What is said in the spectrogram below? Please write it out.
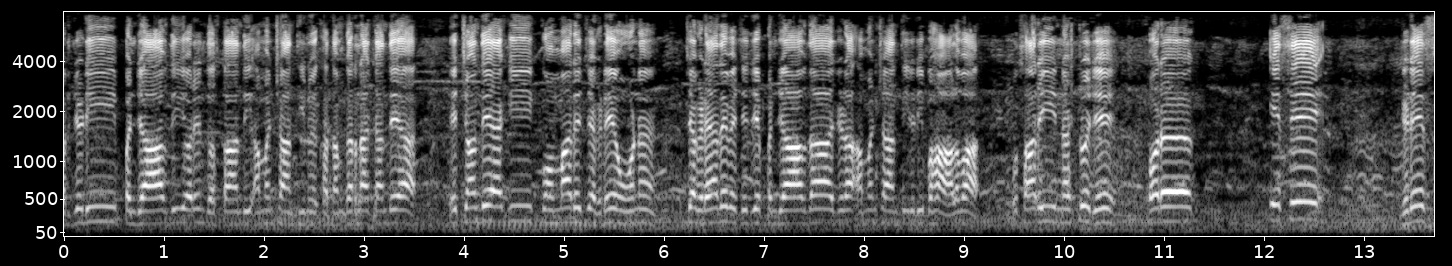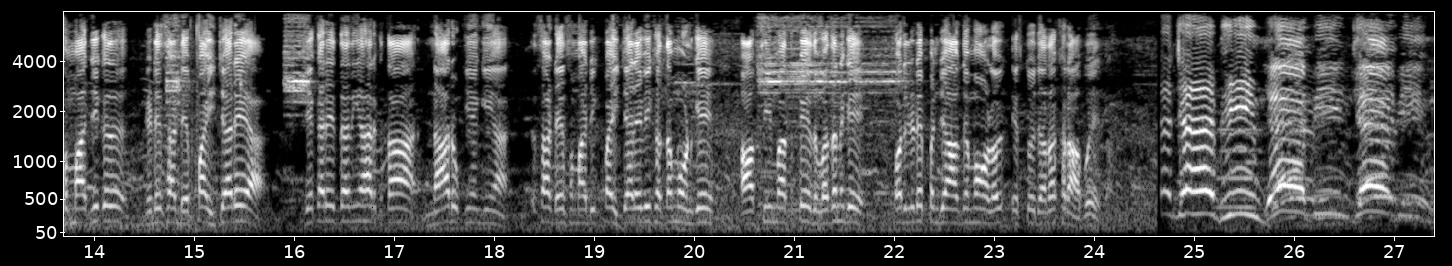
ਔਰ ਜਿਹੜੀ ਪੰਜਾਬ ਦੀ ਔਰ ਹਿੰਦੁਸਤਾਨ ਦੀ ਅਮਨ ਸ਼ਾਂਤੀ ਨੂੰ ਇਹ ਖਤਮ ਕਰਨਾ ਚਾਹੁੰਦੇ ਆ, ਇਹ ਚਾਹੁੰਦੇ ਆ ਕਿ ਕੌਮਾਂ ਦੇ ਝਗੜੇ ਹੋਣ, ਝਗੜਿਆਂ ਦੇ ਵਿੱਚ ਜੇ ਪੰਜਾਬ ਦਾ ਜਿਹੜਾ ਅਮਨ ਸ਼ਾਂਤੀ ਜਿਹੜੀ ਬਹਾਲ ਵਾ, ਉਹ ਸਾਰੀ ਨਸ਼ਟ ਹੋ ਜੇ। ਔਰ ਇਸੇ ਜਿਹੜੇ ਸਮਾਜਿਕ ਜਿਹੜੇ ਸਾਡੇ ਭਾਈਚਾਰੇ ਆ ਜੇਕਰ ਇਦਾਂ ਦੀਆਂ ਹਰਕਤਾਂ ਨਾ ਰੁਕੀਆਂ ਗਈਆਂ ਤੇ ਸਾਡੇ ਸਮਾਜਿਕ ਭਾਈਚਾਰੇ ਵੀ ਖਤਮ ਹੋਣਗੇ ਆਪਸੀ ਮਤਭੇਦ ਵਧਣਗੇ ਔਰ ਜਿਹੜੇ ਪੰਜਾਬ ਦੇ ਮਾਹੌਲ ਇਸ ਤੋਂ ਜ਼ਿਆਦਾ ਖਰਾਬ ਹੋਏਗਾ। ਜੈ ਭੀਮ। ਜੈ ਭੀਮ ਜੈ ਭੀਮ।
